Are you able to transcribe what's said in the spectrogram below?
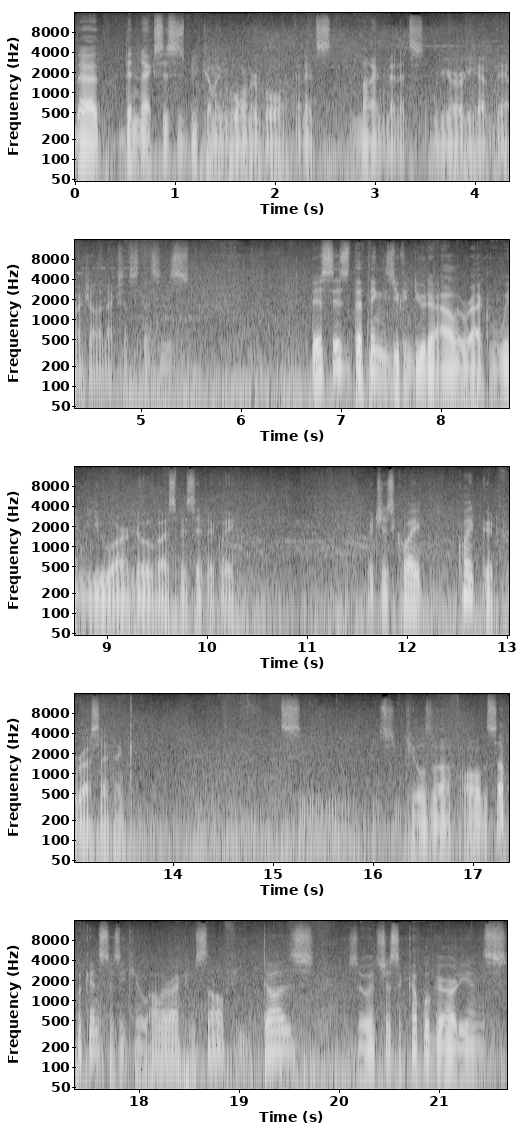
that the Nexus is becoming vulnerable, and it's 9 minutes. We already have damage on the Nexus. This is... This is the things you can do to Alarak when you are Nova, specifically. Which is quite, quite good for us, I think. Let's see. He kills off all the supplicants. Does he kill Alarak himself? He does. So it's just a couple guardians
